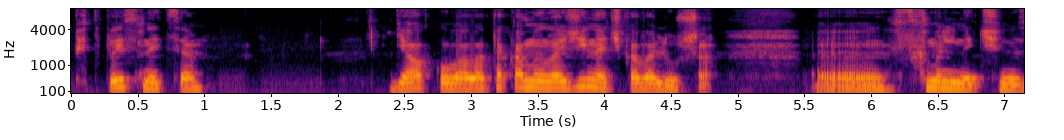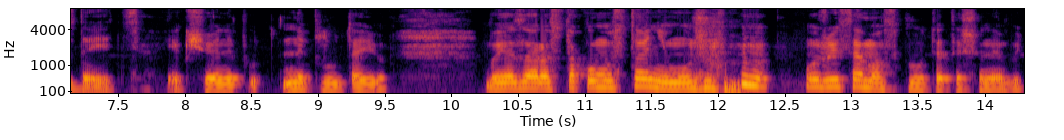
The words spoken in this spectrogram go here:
підписниця, дякувала. Така мила жіночка Валюша е, з Хмельниччини, здається, якщо я не плутаю. Бо я зараз в такому стані можу, можу і сама сплутати що-небудь.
